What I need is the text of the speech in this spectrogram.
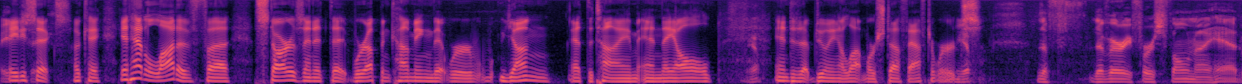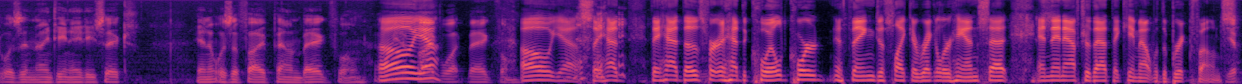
86. Okay. It had a lot of uh, stars in it that were up and coming, that were young at the time, and they all Yep. ended up doing a lot more stuff afterwards. Yep. The f- the very first phone I had was in 1986, and it was a five pound bag phone. I Oh, a yeah. five watt bag phone. Oh yes, they had they had those for it had the coiled cord thing just like a regular handset, and then after that they came out with the brick phones. Yep.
